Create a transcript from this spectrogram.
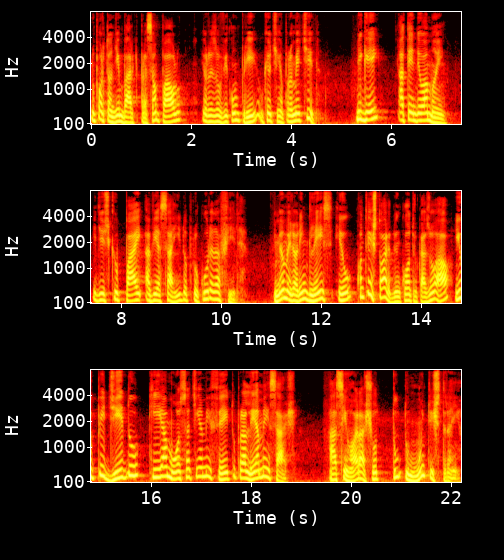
No portão de embarque para São Paulo, eu resolvi cumprir o que eu tinha prometido. Liguei, atendeu a mãe e disse que o pai havia saído à procura da filha. Em meu melhor inglês, eu contei a história do encontro casual e o pedido que a moça tinha me feito para ler a mensagem. A senhora achou tudo muito estranho.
